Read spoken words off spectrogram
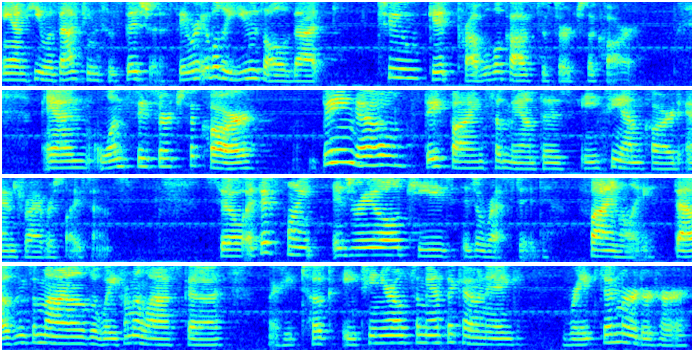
and he was acting suspicious. They were able to use all of that to get probable cause to search the car. And once they search the car, bingo, they find Samantha's ATM card and driver's license. So at this point, Israel Keyes is arrested. Finally, thousands of miles away from Alaska, where he took 18 year old Samantha Koenig, raped and murdered her.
